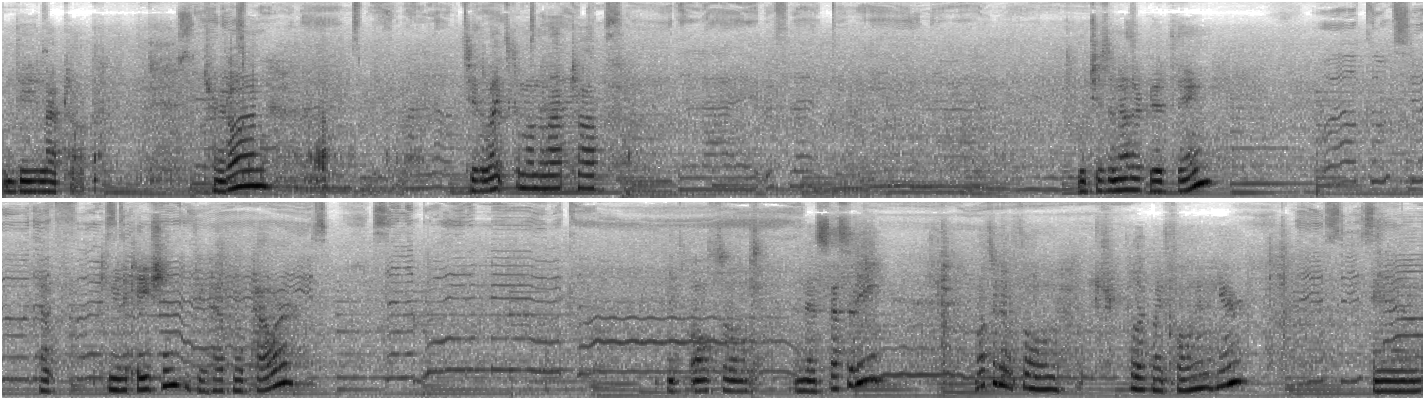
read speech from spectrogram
the laptop. Turn it on. See the lights come on the laptop. Which is another good thing have communication if you have no power. It's also a necessity. I'm also going to plug my phone in here. And,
